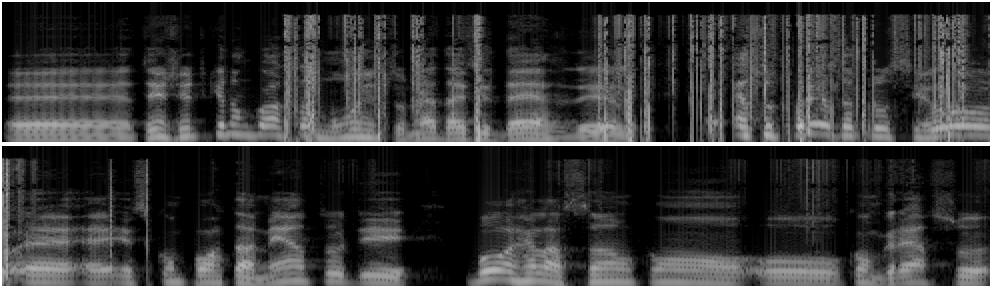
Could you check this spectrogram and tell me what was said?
é, tem gente que não gosta muito né, das ideias dele. É surpresa para o senhor é, é, esse comportamento de boa relação com o Congresso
